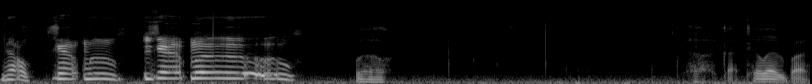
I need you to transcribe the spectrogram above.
No, you can't move. You can't move. Well, uh, I gotta tell everybody.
